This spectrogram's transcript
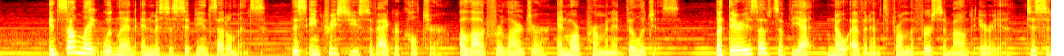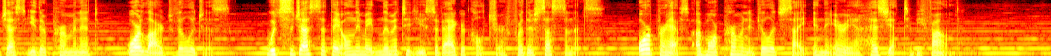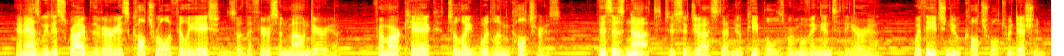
In some late woodland and Mississippian settlements, this increased use of agriculture allowed for larger and more permanent villages. But there is as of yet no evidence from the Ferson Mound area to suggest either permanent or large villages, which suggests that they only made limited use of agriculture for their sustenance. Or perhaps a more permanent village site in the area has yet to be found. And as we describe the various cultural affiliations of the Ferson Mound area, from archaic to late woodland cultures, this is not to suggest that new peoples were moving into the area with each new cultural tradition.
